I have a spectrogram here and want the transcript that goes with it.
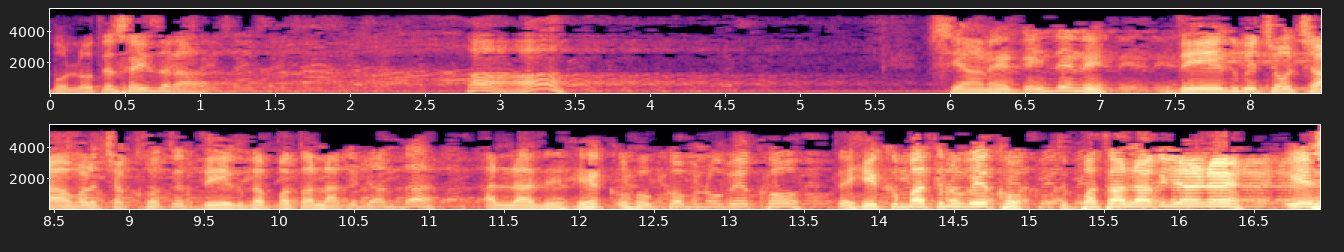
بولو تے صحیح ذرا۔ ہاں۔ سیانے کہندے نے، دیگ وچوں چاول چکھو تے دیگ دا پتہ لگ جاندا۔ اللہ دے ایک حکم نو ویکھو تے حکمت نو ویکھو تے پتہ لگ جانا اس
